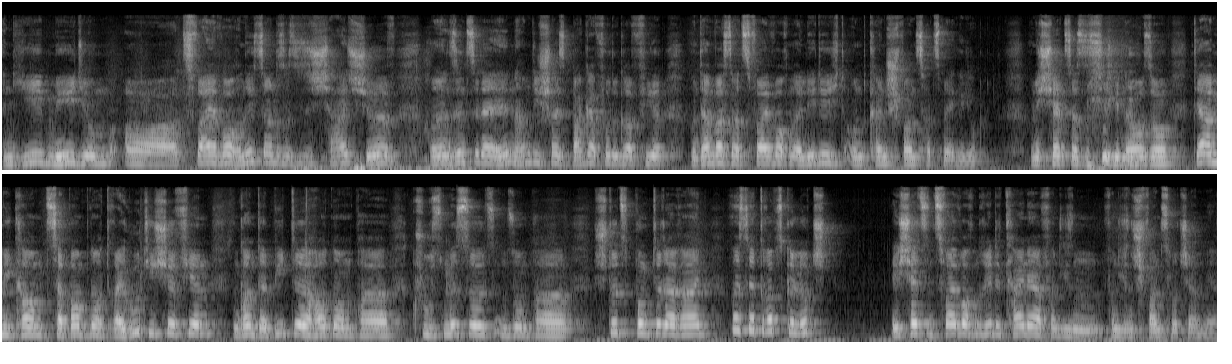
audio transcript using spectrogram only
In jedem Medium, oh, zwei Wochen, nichts anderes als dieses scheiß Schiff. Und dann sind sie dahin, haben die scheiß Bagger fotografiert und dann war es nach zwei Wochen erledigt und kein Schwanz hat es mehr gejuckt. Und ich schätze, das ist hier genauso. Der Army kommt, zerbombt noch drei Houthi-Schiffchen, dann kommt der Biete, haut noch ein paar Cruise Missiles und so ein paar Stützpunkte da rein. Was ist der Drops gelutscht? Ich schätze, in zwei Wochen redet keiner von diesen, von diesen Schwanzlutschern mehr.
